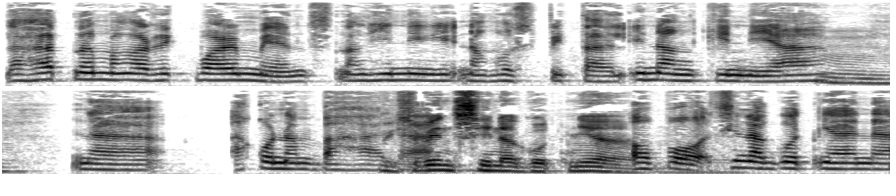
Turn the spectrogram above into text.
lahat ng mga requirements ng hiningi ng hospital, inangkin niya Hmm. na ako nang bahala. Ibig sabihin, sinagot niya. Opo, sinagot niya na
